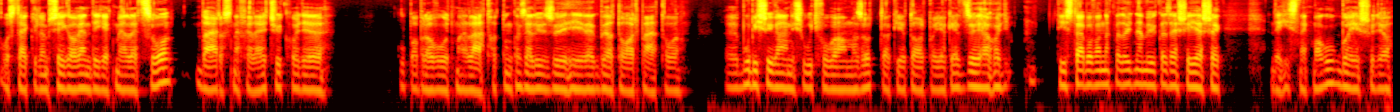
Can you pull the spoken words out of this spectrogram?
osztálykülönbség a vendégek mellett szól, bár azt ne felejtsük, hogy kupa bravót már láthattunk az előző években a Tarpától. Bubis Iván is úgy fogalmazott, aki a tarpaiak edzője, hogy tisztában vannak vele, hogy nem ők az esélyesek, de hisznek magukba, és hogy a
